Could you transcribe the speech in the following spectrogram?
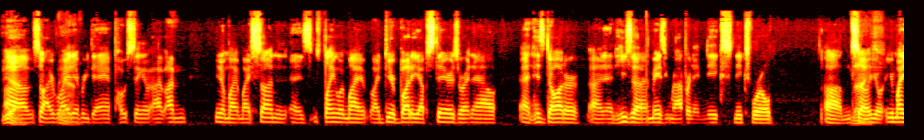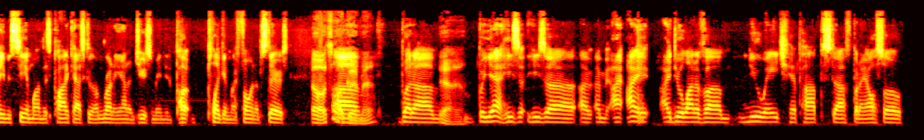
Yeah. Um, so I write Yeah. every day. I'm posting. I, I'm, you know, my, my son is playing with my, my dear buddy upstairs right now, and his daughter, uh, and he's an amazing rapper named Neeks, Neeks World. Um, So Nice. you you might even see him on this podcast because I'm running out of juice. I may need to pu- plug in my phone upstairs. oh, it's all um, good, man. But um, Yeah. but yeah, he's he's uh, I, I I, I do a lot of um, new age hip hop stuff, but I also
